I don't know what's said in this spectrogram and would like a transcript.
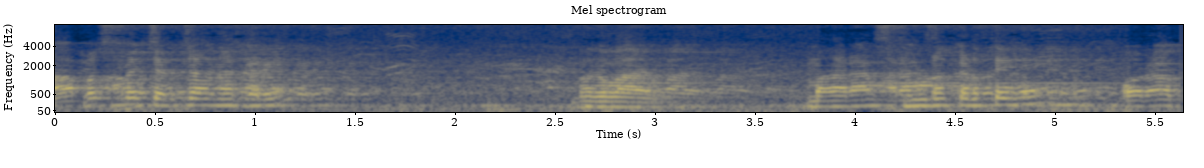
आपस में चर्चा ना करें। भगवान महाराज पूर्ण करते हैं और अब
